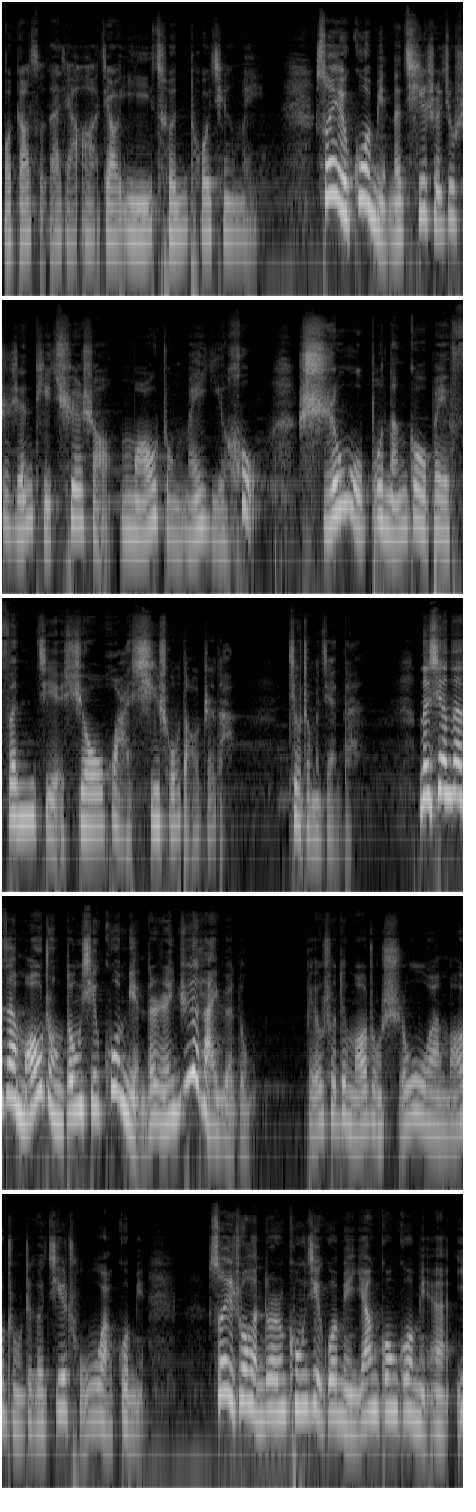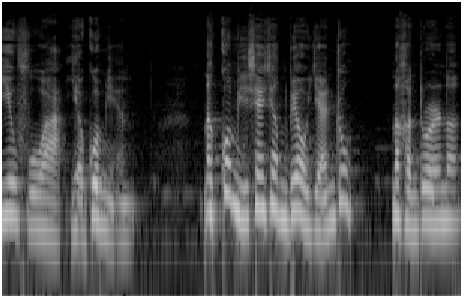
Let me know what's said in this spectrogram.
我告诉大家啊，叫乙醇脱氢酶。所以过敏呢，其实就是人体缺少某种酶以后，食物不能够被分解、消化、吸收导致的，就这么简单。那现在在某种东西过敏的人越来越多，比如说对某种食物啊、某种这个接触物啊过敏，所以说很多人空气过敏、阳光过敏、衣服啊也过敏。那过敏现象比较严重，那很多人呢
